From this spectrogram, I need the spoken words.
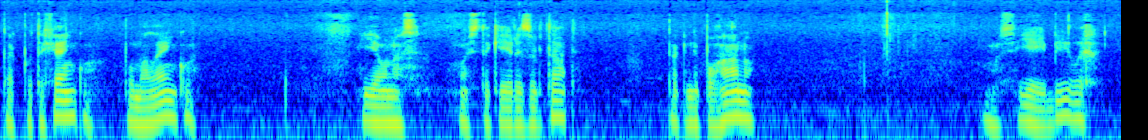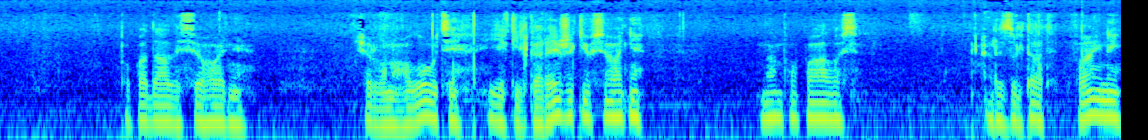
Так потихеньку, помаленьку. Є у нас ось такий результат. Так непогано. Ось є і білих. Попадали сьогодні. Червоноголовці. Є кілька рижиків сьогодні. Нам попалось. Результат файний.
